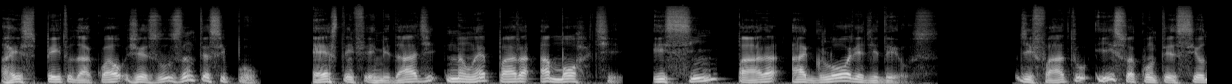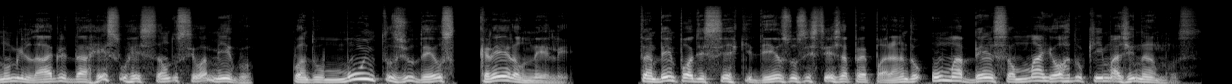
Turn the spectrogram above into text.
a respeito da qual Jesus antecipou: esta enfermidade não é para a morte, e sim para a glória de Deus. De fato, isso aconteceu no milagre da ressurreição do seu amigo, quando muitos judeus creram nele. Também pode ser que Deus nos esteja preparando uma bênção maior do que imaginamos.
